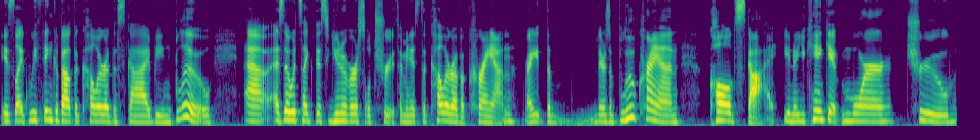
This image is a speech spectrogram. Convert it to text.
is like we think about the color of the sky being blue, uh, as though it's like this universal truth. I mean, it's the color of a crayon, right? The there's a blue crayon called sky. You know, you can't get more true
